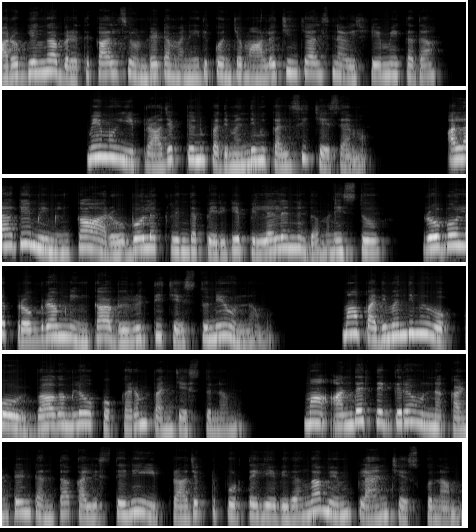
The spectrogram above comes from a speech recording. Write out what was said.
ఆరోగ్యంగా బ్రతకాల్సి ఉండటం అనేది కొంచెం ఆలోచించాల్సిన విషయమే కదా! మేము ఈ ప్రాజెక్టును పది మందిమి కలిసి చేశాము. అలాగే మేము ఇంకా ఆ రోబోల క్రింద పెరిగే పిల్లలను గమనిస్తూ రోబోల ప్రోగ్రాంని ఇంకా అభివృద్ధి చేస్తూనే ఉన్నాము. మా పది మేము ఒక్కో విభాగంలో ఒక్కొక్కరం పనిచేస్తున్నాము మా అందరి దగ్గర ఉన్న కంటెంట్ అంతా కలిస్తేనే ఈ ప్రాజెక్టు పూర్తయ్యే విధంగా మేము ప్లాన్ చేసుకున్నాము.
